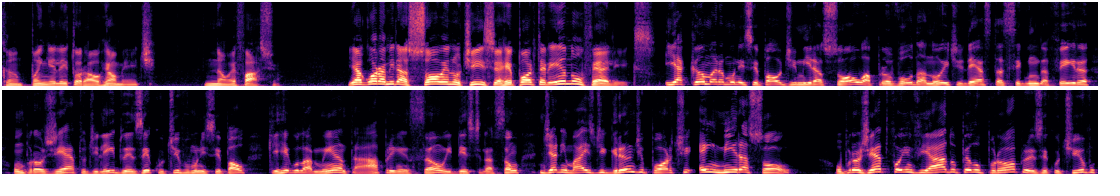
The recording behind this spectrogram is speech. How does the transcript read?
Campanha eleitoral realmente não é fácil. E agora Mirassol é notícia, repórter Enon Félix. E a Câmara Municipal de Mirassol aprovou na noite desta segunda-feira um projeto de lei do Executivo Municipal que regulamenta a apreensão e destinação de animais de grande porte em Mirassol. O projeto foi enviado pelo próprio executivo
